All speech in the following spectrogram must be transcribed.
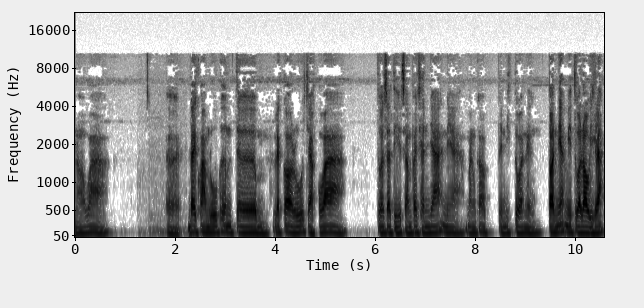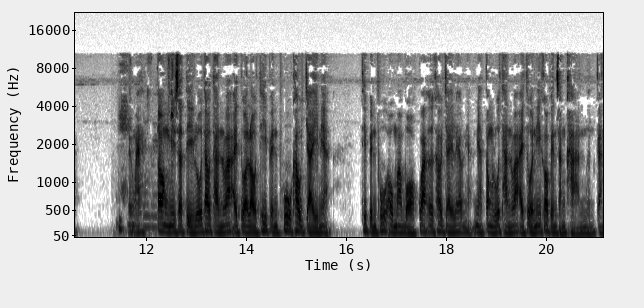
เนาะว่าเอ่อได้ความรู้เพิ่มเติม แล้วก็รู้จักว่าตัวสติสัมปชัญญะเนี่ยมันก็เป็นอีกตัวหนึ่ง ตอนเนี้ยมีตัวเราอีกแล้วถูกไหมอืมต้องมีสติรู้เท่าทันว่าไอ้ตัวเราที่เป็นผู้เข้าใจเนี่ยที่เป็นผู้เอามาบอกว่าเออเข้าใจแล้วเนี่ยเนี่ยต้องรู้ทันว่าไอ้ตัวนี้ก็เป็นสังขารเหมือนกัน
